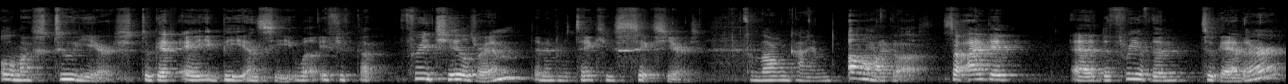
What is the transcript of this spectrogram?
almost two years to get A, B, and C. Well, if you've got three children, then it will take you six years. It's a long time. Oh my god. So I did uh, the three of them together.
